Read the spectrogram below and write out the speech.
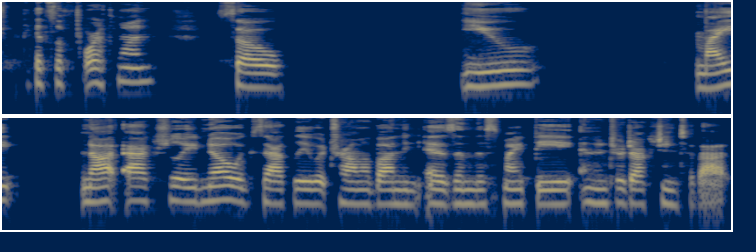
I think it's the fourth one. So you might not actually know exactly what trauma bonding is, and this might be an introduction to that.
